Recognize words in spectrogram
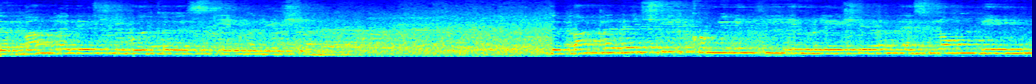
The Bangladeshi workers in Malaysia. The Bangladeshi community in Malaysia has long been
